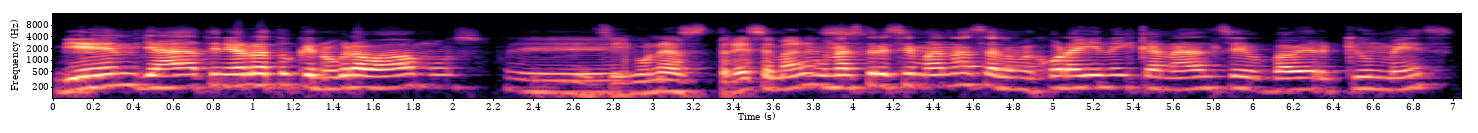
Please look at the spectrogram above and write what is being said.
Bien, ya tenía rato que no grabábamos. eh, Sí, unas tres semanas. unas tres semanas, a lo mejor ahí en el canal se va a ver que un mes,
